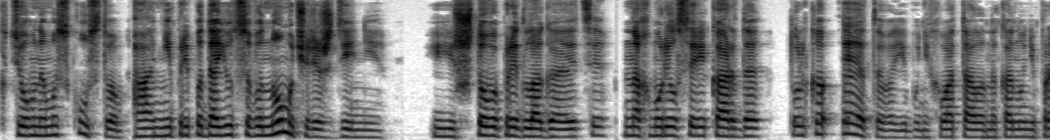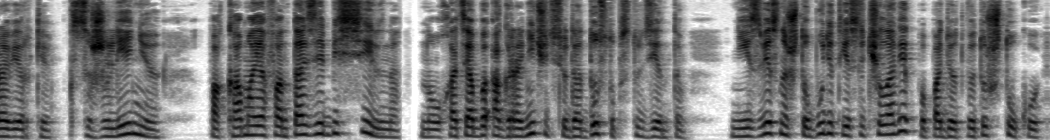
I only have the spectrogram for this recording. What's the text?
к темным искусствам, а они преподаются в ином учреждении». «И что вы предлагаете?» – нахмурился Рикардо. Только этого ему не хватало накануне проверки. К сожалению, пока моя фантазия бессильна, но хотя бы ограничить сюда доступ студентам. Неизвестно, что будет, если человек попадет в эту штуку.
